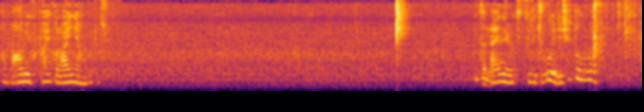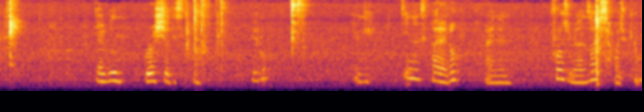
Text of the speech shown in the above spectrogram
아, 마음이 급하니까 라인이 안 그려져. 일단 라인을 이렇게 그려주고 이제 섀도우로 얇은 브러쉬 어디? 어, 얘로 여기 진한 색깔로 라인을 풀어주면서 잡아줄게요.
